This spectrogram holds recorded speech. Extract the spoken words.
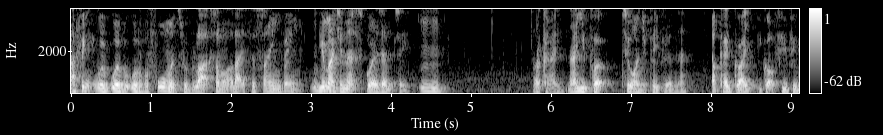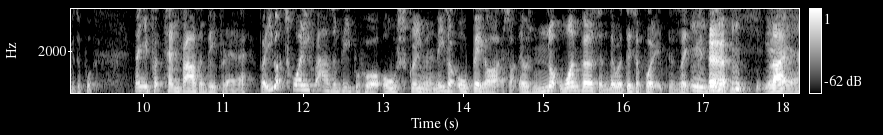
I think with, with, with a performance with like something like that, it's the same thing. Mm-hmm. You imagine that square's empty. Okay, now you put 200 people in there. Okay, great. You've got a few people to put. Then you put 10,000 people in there, but you got 20,000 people who are all screaming, and these are all big artists. Like there was not one person they were disappointed to see. Mm. Yeah, like yeah.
